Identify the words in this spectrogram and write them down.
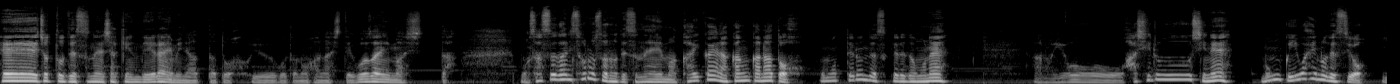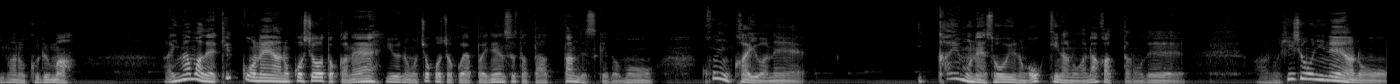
えー、ちょっとですね、車検で偉い目にあったということのお話でございました。もうさすがにそろそろですね、まあ買い替えなあかんかなと思ってるんですけれどもね。あの、よう、走るしね、文句言わへんのですよ、今の車。今まで結構ね、あの、故障とかね、いうのもちょこちょこやっぱり年数経ってあったんですけども、今回はね、一回もね、そういうのが大きなのがなかったので、あの、非常にね、あの、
